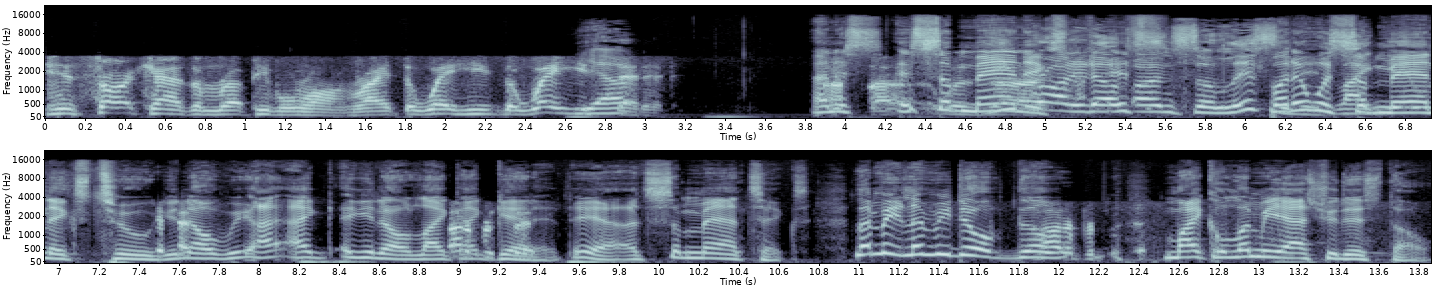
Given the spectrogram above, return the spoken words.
his sarcasm rubbed people wrong, right? The way he the way he Yep. said it. And it's Uh, it's uh, was, uh, semantics. It It's- unsolicited, but it was like it was- semantics too. You know, we I, I you know like I get it. Yeah, it's semantics. Let me let me do the Michael. Let me ask you this though:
